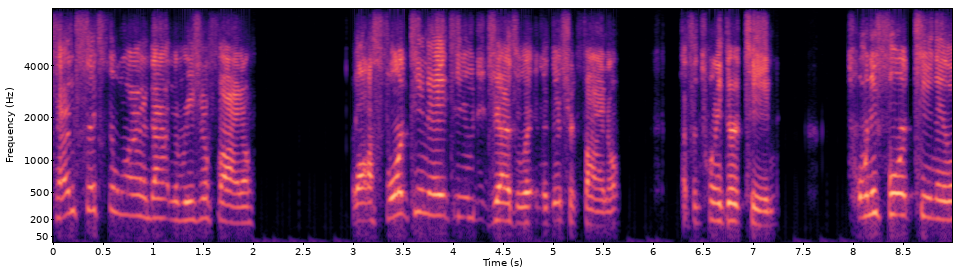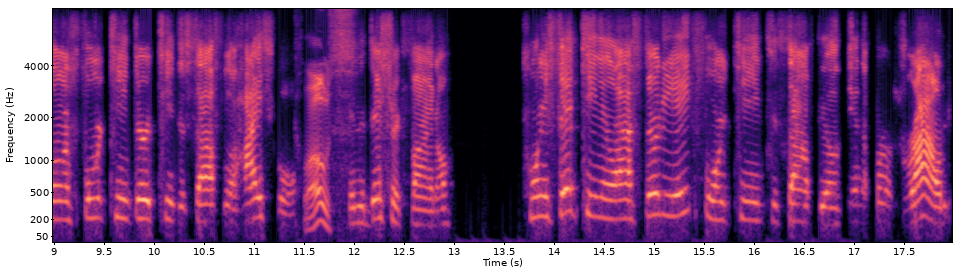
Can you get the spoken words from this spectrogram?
10-6 to Wyandotte in the regional final. Lost 14-8 to UD Jesuit in the district final. That's in 2013. 2014, they lost 14-13 to Southfield High School Close. in the district final. 2015, they lost 38-14 to Southfield in the first round.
